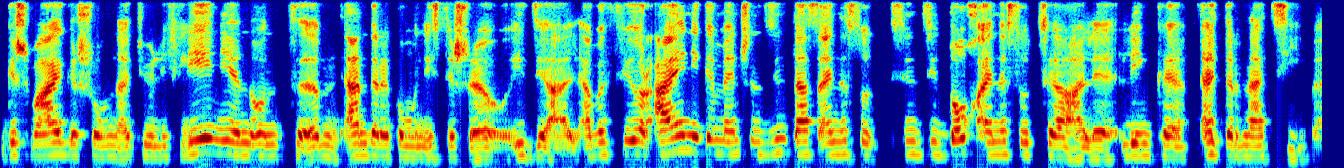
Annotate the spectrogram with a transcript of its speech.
geschweige schon natürlich Lenin und ähm, andere kommunistische Ideale. Aber für einige Menschen sind das eine, sind sie doch eine soziale linke Alternative.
